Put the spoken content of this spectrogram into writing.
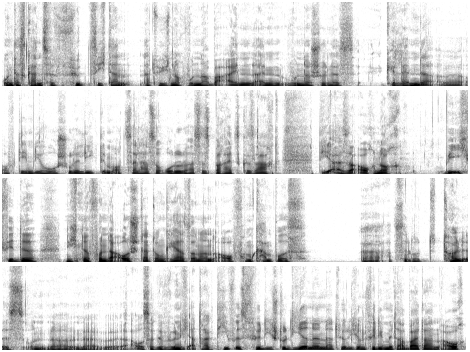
Und das Ganze fügt sich dann natürlich noch wunderbar ein in ein wunderschönes Gelände, äh, auf dem die Hochschule liegt, im Ortsteil Hasserode, du hast es bereits gesagt, die also auch noch, wie ich finde, nicht nur von der Ausstattung her, sondern auch vom Campus äh, absolut toll ist und eine, eine außergewöhnlich attraktiv ist für die Studierenden natürlich und für die Mitarbeiter auch,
